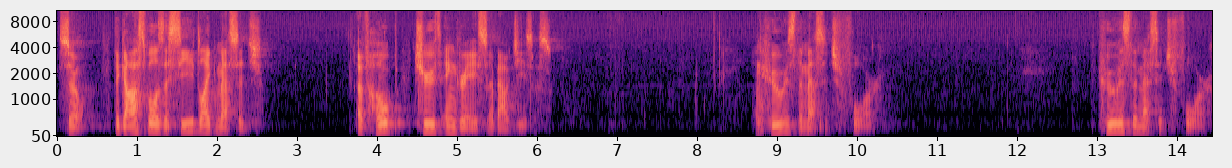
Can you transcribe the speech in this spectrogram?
So, the gospel is a seed like message of hope, truth, and grace about Jesus. And who is the message for? Who is the message for?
